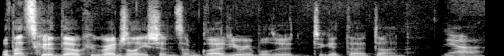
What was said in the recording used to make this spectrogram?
Well, that's good though. Congratulations. I'm glad you were able to to get that done. Yeah.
